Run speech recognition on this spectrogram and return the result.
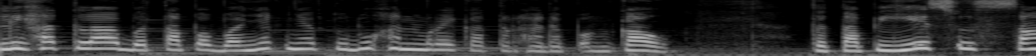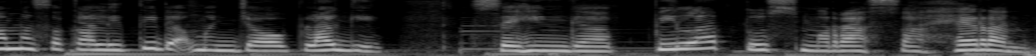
Lihatlah betapa banyaknya tuduhan mereka terhadap engkau. Tetapi Yesus sama sekali tidak menjawab lagi, sehingga Pilatus merasa heran.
